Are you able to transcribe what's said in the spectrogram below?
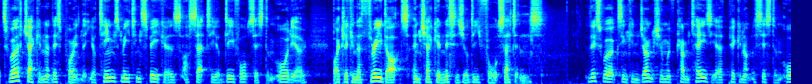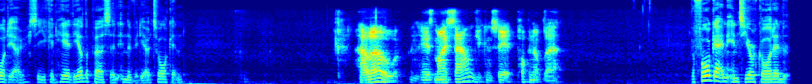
It's worth checking at this point that your Teams meeting speakers are set to your default system audio by clicking the three dots and checking this is your default settings. This works in conjunction with Camtasia picking up the system audio so you can hear the other person in the video talking. Hello, and here's my sound. You can see it popping up there. Before getting into your recording,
